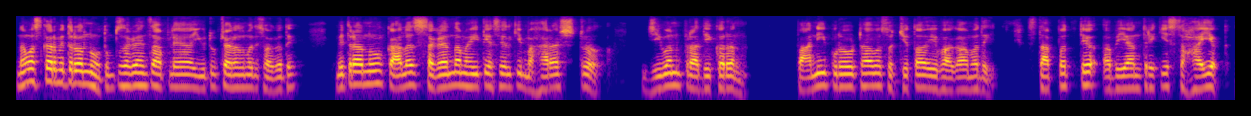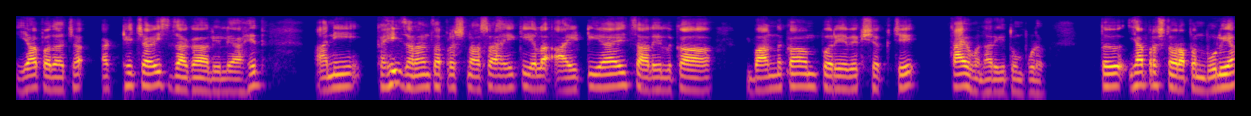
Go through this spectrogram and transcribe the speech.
नमस्कार मित्रांनो, तुमचं सगळ्यांचं आपल्या युट्यूब चॅनलमध्ये स्वागत आहे. मित्रांनो, कालच सगळ्यांना माहिती असेल, की महाराष्ट्र जीवन प्राधिकरण पाणी पुरवठा व स्वच्छता विभागामध्ये स्थापत्य अभियांत्रिकी सहाय्यक या पदाच्या 48 जागा आलेल्या आहेत आणि काही जणांचा प्रश्न असा आहे, की याला आय-टी-आय चालेल का? बांधकाम पर्यवेक्षकचे काय होणार इथून पुढं? तर ह्या प्रश्नावर आपण बोलूया.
